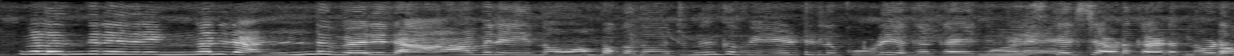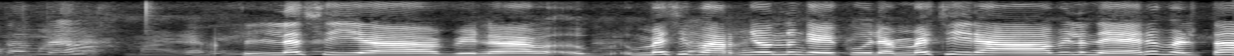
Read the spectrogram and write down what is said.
നിങ്ങൾ എന്തിനാ ഇതിന് ഇങ്ങനെ രണ്ടുപേര് രാവിലെ ഈ നോമ്പൊക്കെ നോറ്റ് നിങ്ങൾക്ക് വീട്ടിൽ കൂടിയൊക്കെ കഴിഞ്ഞ് നിസ്കരിച്ച് അവിടെ താത്ത? ഇല്ല സിയ പിന്നെ ഉമ്മച്ചി പറഞ്ഞൊന്നും കേക്കൂല. ഉമ്മച്ചി രാവിലെ നേരെ വെളുത്താ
